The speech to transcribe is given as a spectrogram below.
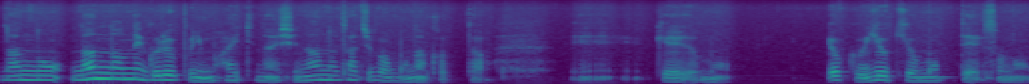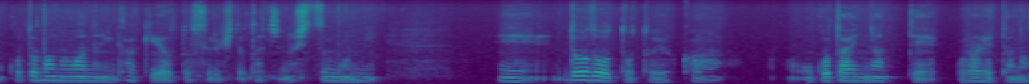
何の何のねグループにも入ってないし何の立場もなかった、えー、けれどもよく勇気を持ってその言葉の罠にかけようとする人たちの質問に、えー、堂々とというかお答えになっておられたな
